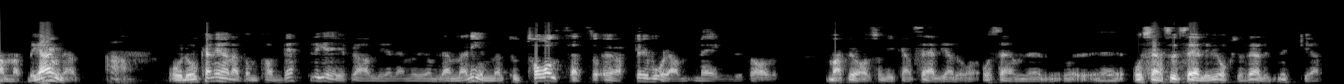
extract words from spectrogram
annat begagnat. Ja. Och då kan det hända att de tar bättre grejer för all del än vad de lämnar in. Men totalt sett så ökar ju våra mängd av material som vi kan sälja då. Och sen, eh, och sen så säljer vi också väldigt mycket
